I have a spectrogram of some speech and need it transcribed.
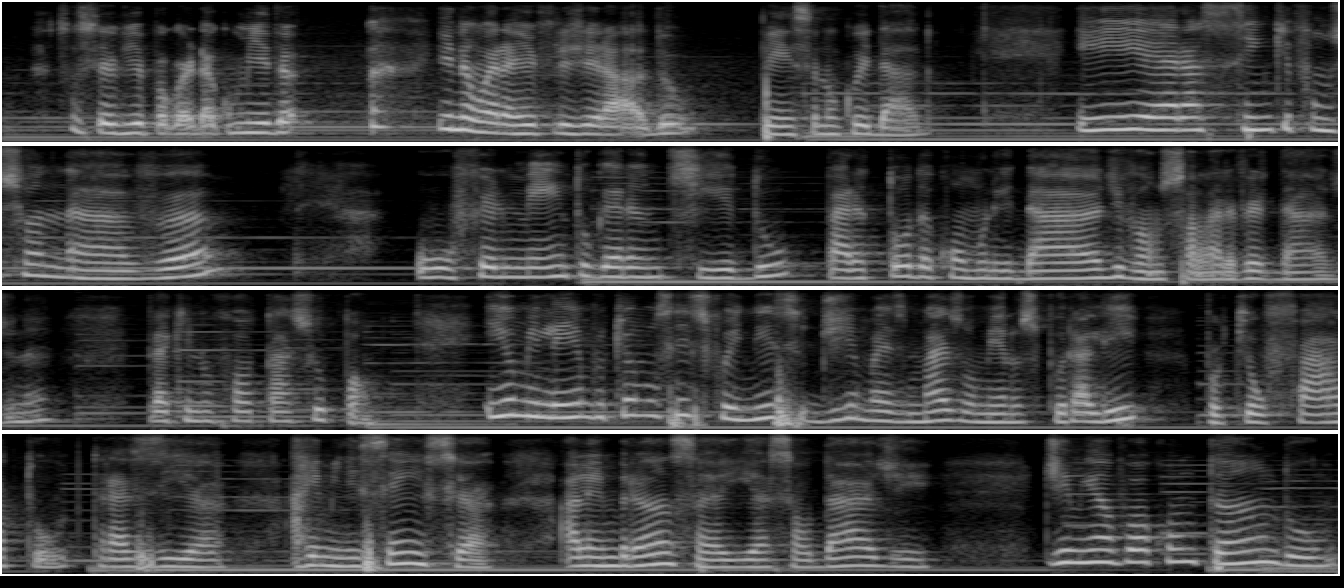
Só servia para guardar comida e não era refrigerado. Pensa no cuidado. E era assim que funcionava o fermento garantido para toda a comunidade, vamos falar a verdade, né? Para que não faltasse o pão. E eu me lembro que eu não sei se foi nesse dia, mas mais ou menos por ali, porque o fato trazia a reminiscência, a lembrança e a saudade de minha avó contando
